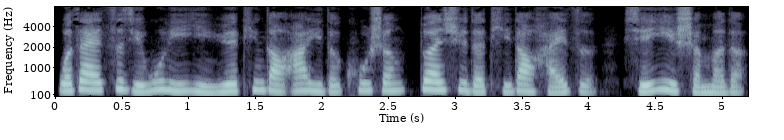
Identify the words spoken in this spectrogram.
我在自己屋里隐约听到阿姨的哭声，断续的提到孩子、协议什么的。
